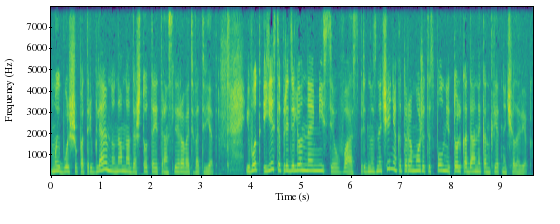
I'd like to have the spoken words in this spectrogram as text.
мы больше потребляем, но нам надо что-то и транслировать в ответ. И вот есть определенная миссия у вас, предназначение, которое может исполнить только данный конкретный человек.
